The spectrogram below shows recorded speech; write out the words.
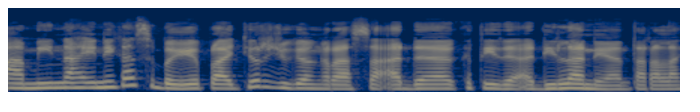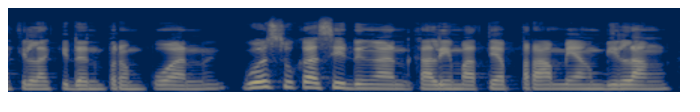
Aminah ini kan sebagai pelacur juga ngerasa ada ketidakadilan ya antara laki-laki dan perempuan. Gue suka sih dengan kalimatnya Pram yang bilang,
